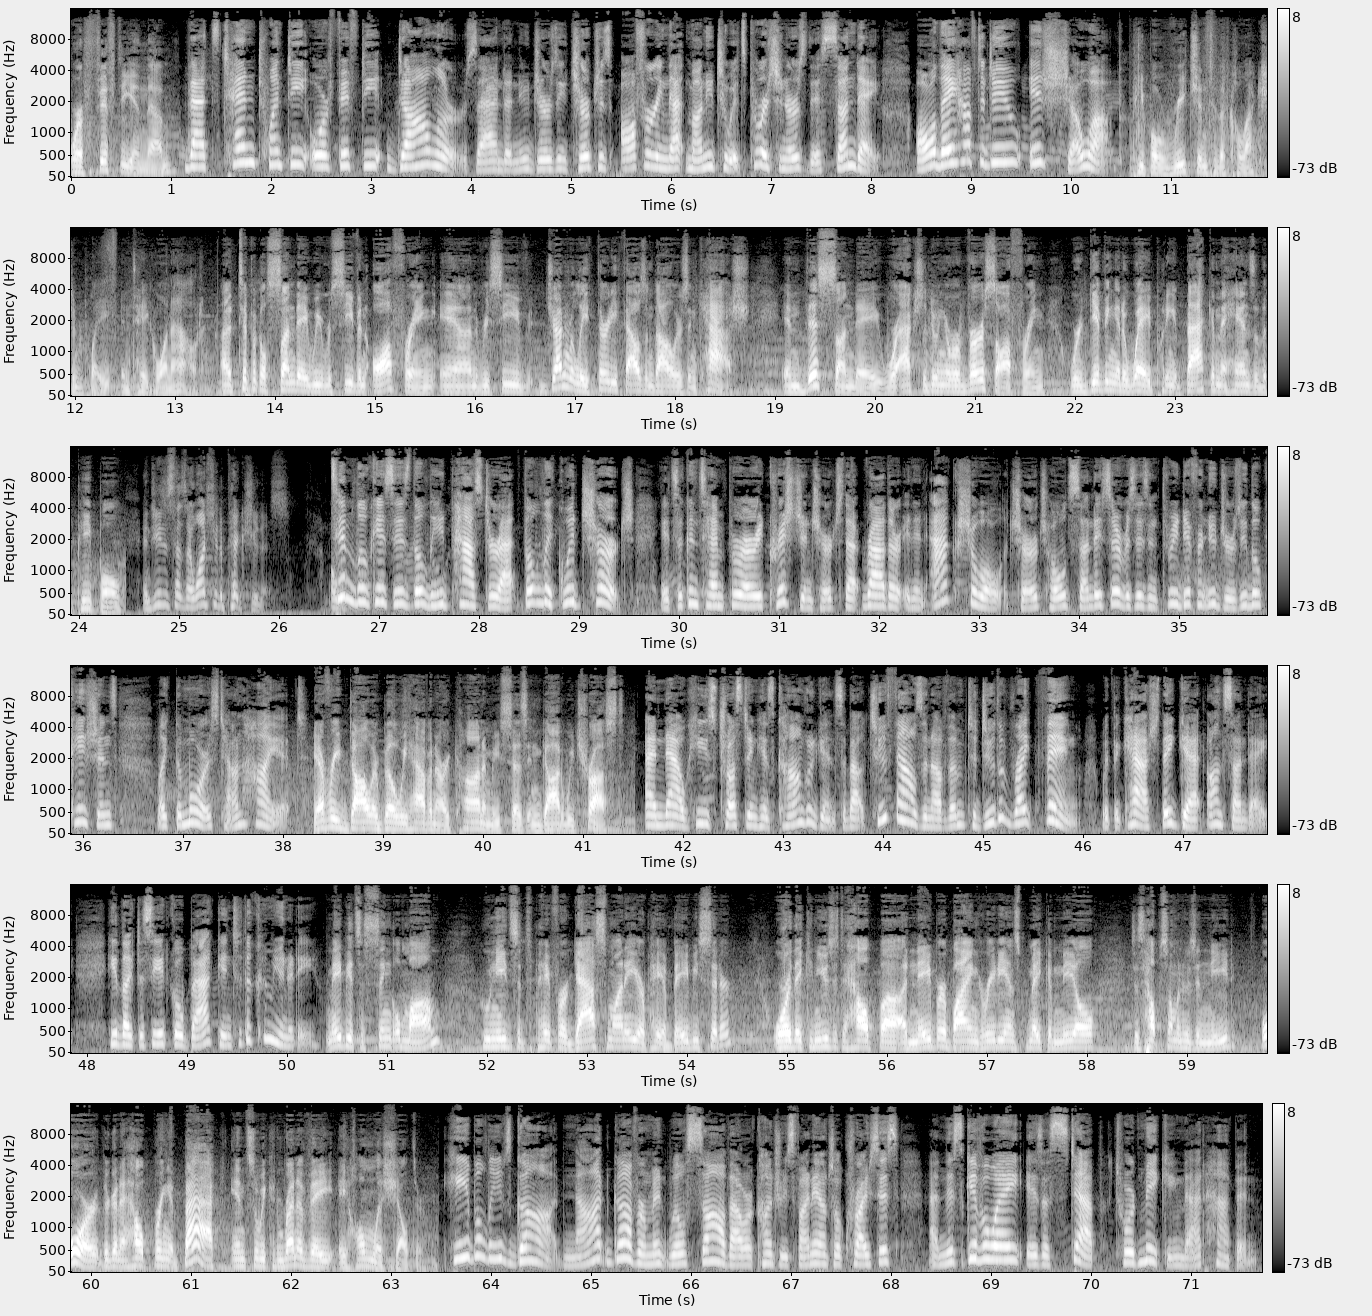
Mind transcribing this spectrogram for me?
or 50 in them. That's 10, 20, or 50 dollars. And a New Jersey church is offering that money to its parishioners this Sunday. All they have to do is show up. People reach into the collection plate and take one out. On a typical Sunday, we receive an offering and receive generally $30,000 in cash. And this Sunday, we're actually doing a reverse offering. We're giving it away, putting it back in the hands of the people. And Jesus says, I want you to picture this. Tim Lucas is the lead pastor at the Liquid Church. It's a contemporary Christian church that, rather than an actual church, holds Sunday services in three different New Jersey locations, like the Morristown Hyatt. Every dollar bill we have in our economy says, In God we trust. And now he's trusting his congregants, about 2,000 of them, to do the right thing with the cash they get on Sunday. He'd like to see it go back into the community. Maybe it's a single mom who needs it to pay for gas money or pay a babysitter or they can use it to help uh, a neighbor buy ingredients, make a meal, to help someone who's in need, or they're going to help bring it back and so we can renovate a homeless shelter. He believes God, not government, will solve our country's financial crisis, and this giveaway is a step toward making that happen.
